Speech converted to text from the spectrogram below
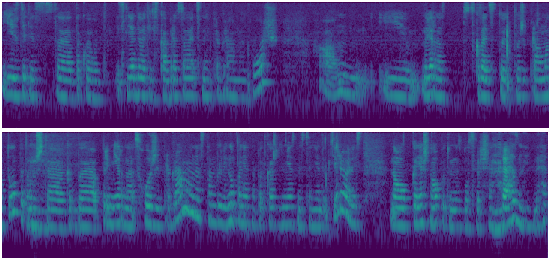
ездили с такой вот исследовательско-образовательной программой в ош а, и наверное сказать стоит тоже про Алмату, потому mm-hmm. что как бы примерно схожие программы у нас там были. Ну, понятно, под каждую местность они адаптировались, Но, конечно, опыт у нас был совершенно разный, да,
